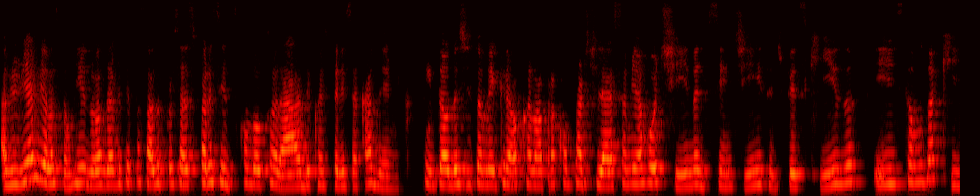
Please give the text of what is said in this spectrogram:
A Vivi e a Mia, elas estão rindo, elas devem ter passado processos parecidos com doutorado e com a experiência acadêmica. Então, decidi também criar o canal para compartilhar essa minha rotina de cientista, de pesquisa, e estamos aqui.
